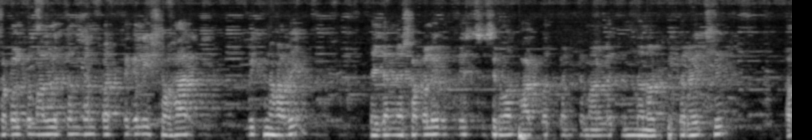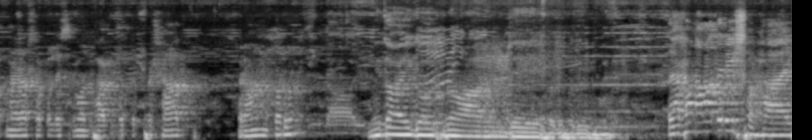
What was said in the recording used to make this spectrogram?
সকলকে মাল্যচন্দন করতে গেলেই সভার বিঘ্ন হবে। সেই জন্য সকলের উদ্দেশ্যে শ্রীমৎ ভাগবত গ্রন্থে মাল্যচন্দন অর্পিত রয়েছে। আপনারা সকলে শ্রীমৎ ভাগবতের প্রসাদ গ্রহণ করুন নিতাই গৌর প্রেমানন্দে হরি হরি এখন আমাদের এই সভায়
